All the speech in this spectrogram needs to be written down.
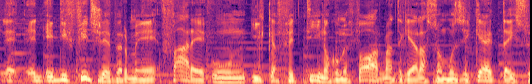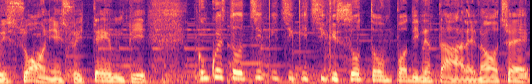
è, è, è difficile per me fare un, il caffettino come format che ha la sua musichetta, i suoi suoni, i suoi tempi, con questo cicchi cicchi cicchi sotto un po' di Natale, no? Cioè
